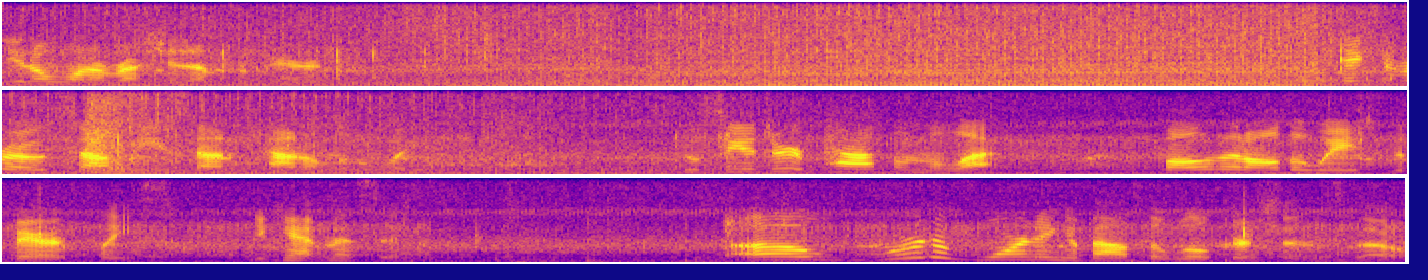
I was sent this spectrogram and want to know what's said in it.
You don't want to rush in unprepared. Take the road southeast out of town a little ways. You'll see a dirt path on the left. Follow that all the way to the Barrett place. You can't miss it. A word of warning about the Wilkersons, though.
